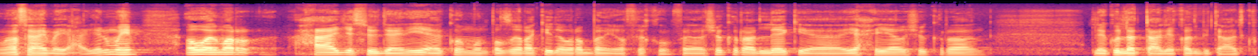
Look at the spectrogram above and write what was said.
ما فاهم أي حاجة. المهم أول مرة حاجة سودانية أكون منتظرها كده وربنا يوفقكم. فشكرا لك يا يحيى وشكرا لكل التعليقات بتاعتكم.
